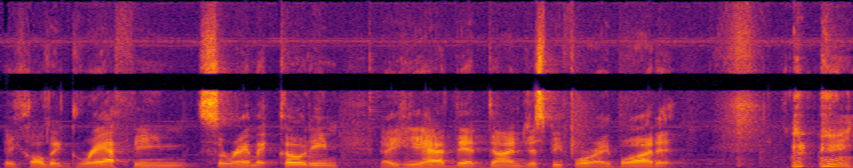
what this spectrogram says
They called it graphene ceramic coating. Uh, he had that done just before I bought it.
